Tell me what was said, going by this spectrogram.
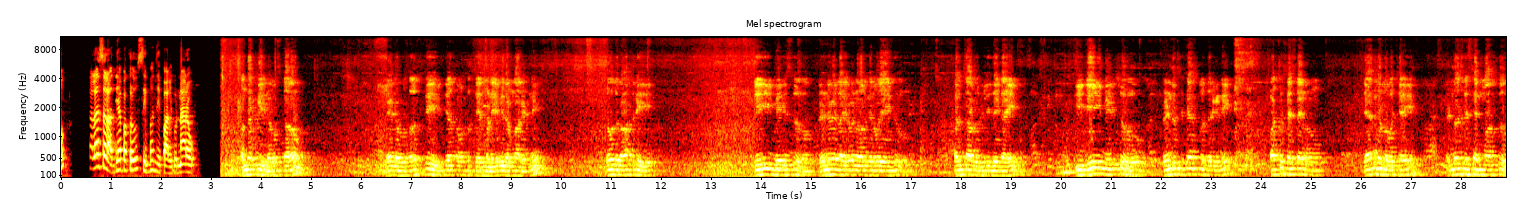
కళాశాల అధ్యాపకులు సిబ్బంది పాల్గొన్నారు. అందరికీ నమస్కారం. నేను సరస్వతి విద్యా సంస్థ చైర్మన్ ఏవి రమణారెడ్డిని రోజు రాత్రి జేఈ మెయిన్స్ రెండు వేల ఇరవై నాలుగు ఇరవై ఐదు ఫలితాలు రిలీజ్ అయినాయి. ఈ జేఈ మెయిన్స్ రెండు సెషన్స్లో జరిగినాయి. ఫస్ట్ సెషన్ జనవరిలో వచ్చాయి. రెండో సెషన్ మార్క్స్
